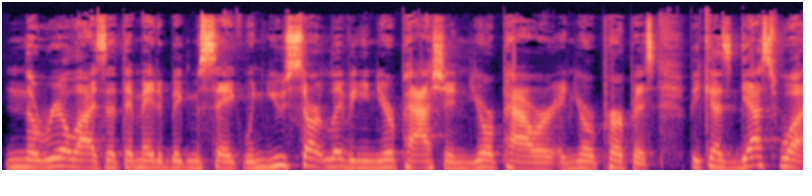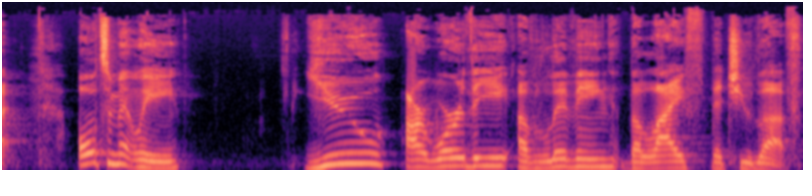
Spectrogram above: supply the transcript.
and they'll realize that they made a big mistake when you start living in your passion, your power, and your purpose. Because guess what? Ultimately, you are worthy of living the life that you love.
